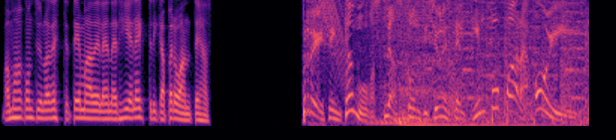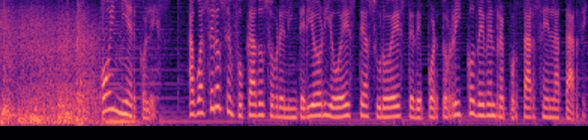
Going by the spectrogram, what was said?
vamos a continuar este tema de la energía eléctrica, pero antes... Presentamos las condiciones del tiempo para hoy. Hoy miércoles. Aguaceros enfocados sobre el interior y oeste a suroeste de Puerto Rico deben reportarse en la tarde.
